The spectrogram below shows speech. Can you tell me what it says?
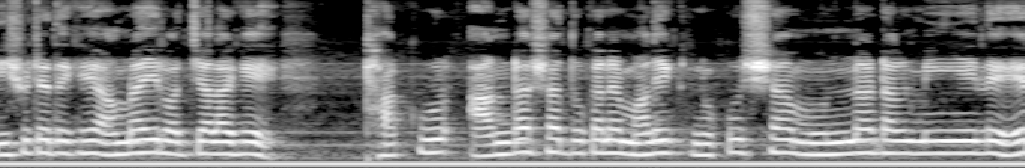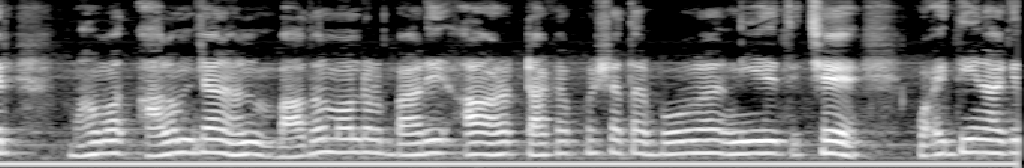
বিষয়টা দেখে আমরাই লজ্জা লাগে। ঠাকুর আন্ডা শাহ দোকানের মালিক নকুর শাহ মুন্না ডাল মিলের মোহাম্মদ আলম জানান, বাদল মণ্ডল বাড়ি আর টাকা পয়সা তার বউরা নিয়ে দিচ্ছে। কয়েকদিন আগে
